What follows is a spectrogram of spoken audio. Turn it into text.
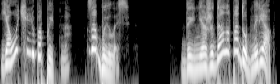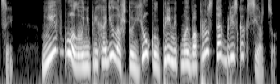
«Я очень любопытна. Забылась. Да и не ожидала подобной реакции. Мне и в голову не приходило, что Йокул примет мой вопрос так близко к сердцу.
